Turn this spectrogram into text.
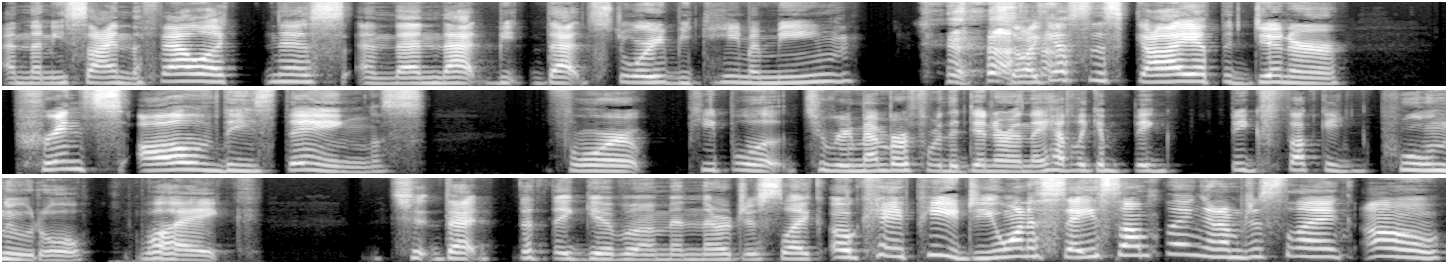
and then he signed the phallicness and then that be- that story became a meme. So i guess this guy at the dinner prints all of these things for people to remember for the dinner and they have like a big big fucking pool noodle like to, that that they give him and they're just like okay p do you want to say something and i'm just like oh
